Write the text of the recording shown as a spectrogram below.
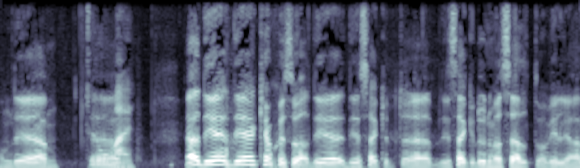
om det er Tro eh, meg. Ja, det, det er kanskje så. Det, det, er sikkert, eh, det er sikkert universelt å vilja...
